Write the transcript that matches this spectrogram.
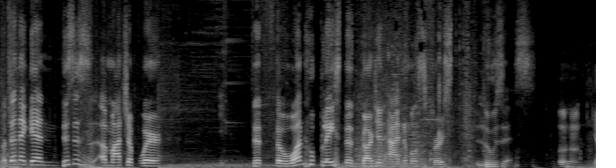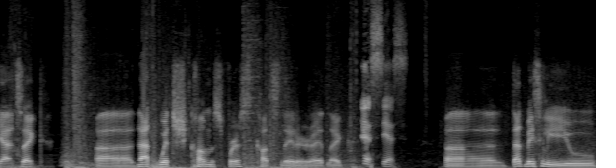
But then again, this is a matchup where the the one who plays the guardian animals first loses. Yeah, it's like uh, that which comes first cuts later, right? Like Yes, yes. uh, that basically you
